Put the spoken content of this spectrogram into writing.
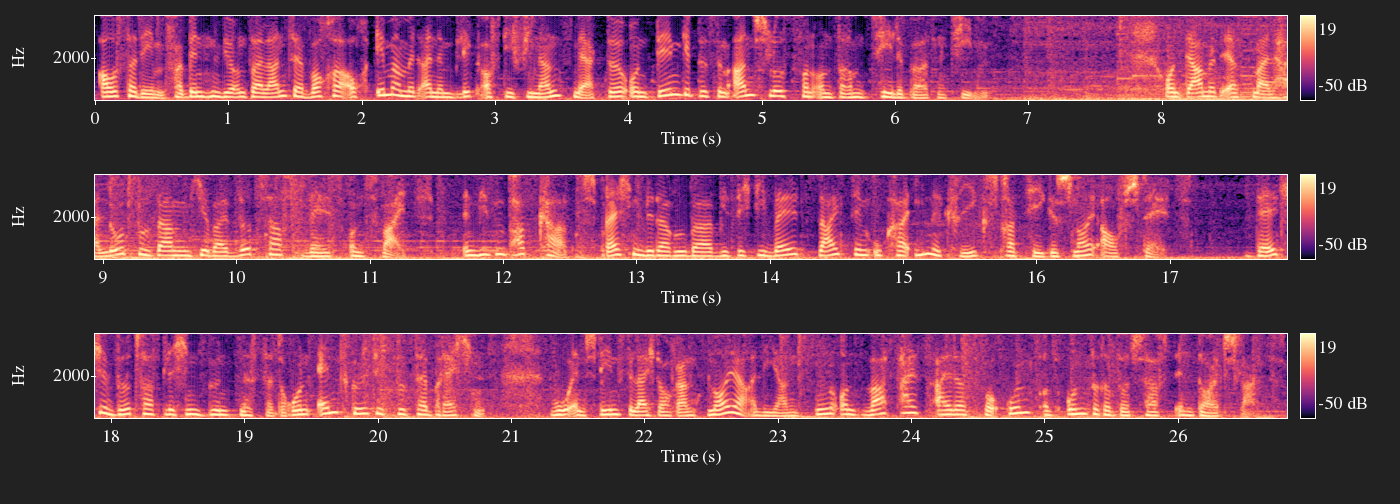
Außerdem verbinden wir unser Land der Woche auch immer mit einem Blick auf die Finanzmärkte und den gibt es im Anschluss von unserem Telebörsenteam. Und damit erstmal Hallo zusammen hier bei Wirtschaft Welt und Weit. In diesem Podcast sprechen wir darüber, wie sich die Welt seit dem Ukraine-Krieg strategisch neu aufstellt. Welche wirtschaftlichen Bündnisse drohen endgültig zu zerbrechen? Wo entstehen vielleicht auch ganz neue Allianzen? Und was heißt all das für uns und unsere Wirtschaft in Deutschland?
